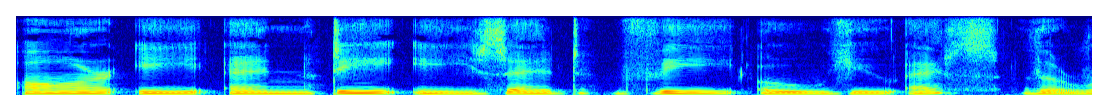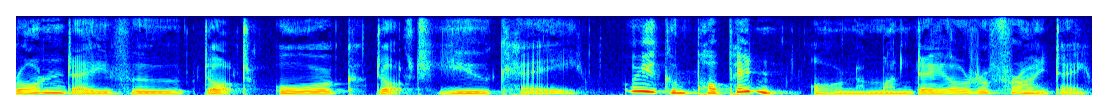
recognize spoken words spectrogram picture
R E N D E Z V O U S, the rendezvous.org.uk or you can pop in on a Monday or a Friday.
